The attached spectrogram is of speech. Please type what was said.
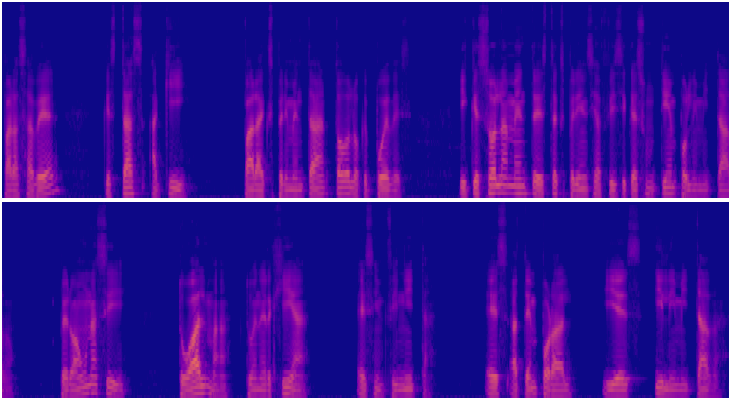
para saber que estás aquí para experimentar todo lo que puedes y que solamente esta experiencia física es un tiempo limitado. Pero aún así, tu alma, tu energía, es infinita, es atemporal y es ilimitada.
